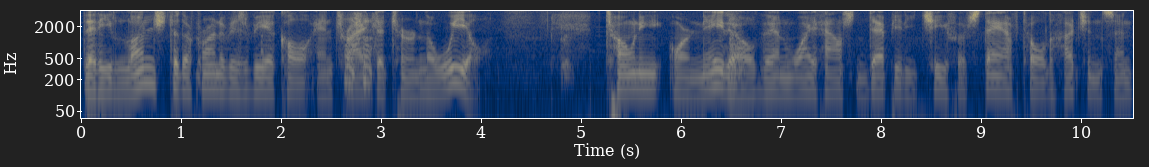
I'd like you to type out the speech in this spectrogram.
that he lunged to the front of his vehicle and tried to turn the wheel. Tony Ornato, then White House Deputy Chief of Staff, told Hutchinson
